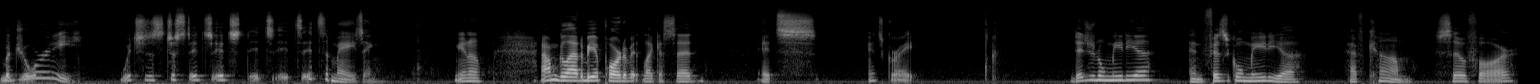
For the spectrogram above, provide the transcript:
majority, which is just it's it's it's it's it's amazing. You know. I'm glad to be a part of it. Like I said, it's it's great. Digital media and physical media have come so far,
